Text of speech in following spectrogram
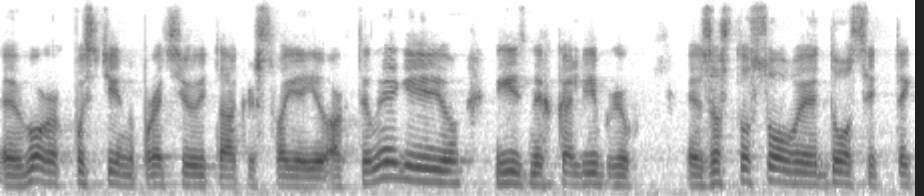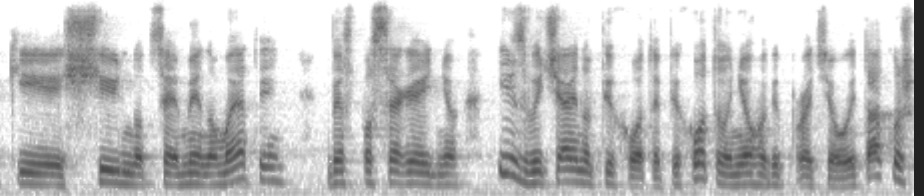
Е, Ворог постійно працює також своєю артилерією різних калібрів. Е, Застосовує досить таки щільно це міномети безпосередньо, і звичайно піхота. Піхота у нього відпрацьовує. Також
